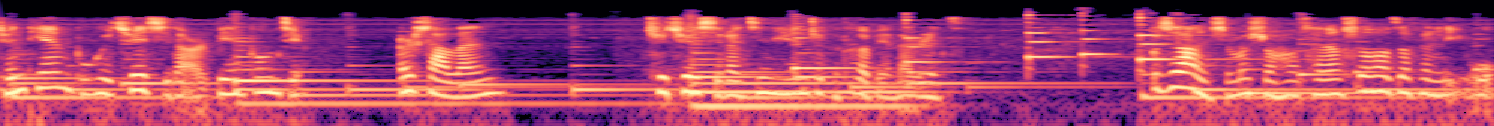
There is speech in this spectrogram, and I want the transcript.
全天不会缺席的耳边风景，而傻文却缺席了今天这个特别的日子。不知道你什么时候才能收到这份礼物，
